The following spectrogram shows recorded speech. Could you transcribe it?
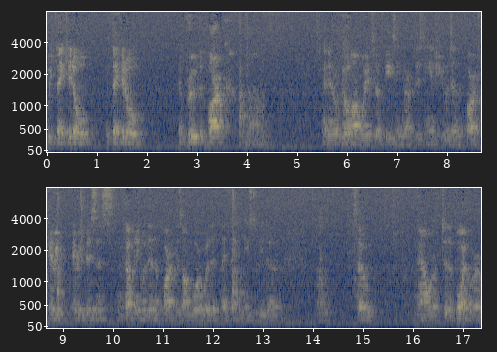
We think it'll, we think it'll improve the park, um, and it'll go a long way to appeasing our existing industry within the park. Every, every business and company within the park is on board with it, they think it needs to be done. Um, So now we're to the point where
